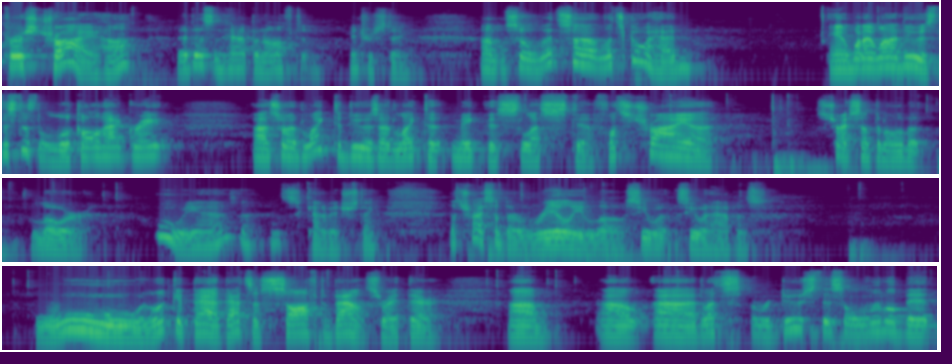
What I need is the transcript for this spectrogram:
first try, huh? That doesn't happen often. Interesting. Um, so let's uh, let's go ahead. And what I want to do is this doesn't look all that great. Uh, so I'd like to do is I'd like to make this less stiff. Let's try uh, let's try something a little bit lower. Ooh, yeah, that's, that's kind of interesting. Let's try something really low. See what see what happens. Ooh, look at that. That's a soft bounce right there. Um, uh, uh, let's reduce this a little bit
